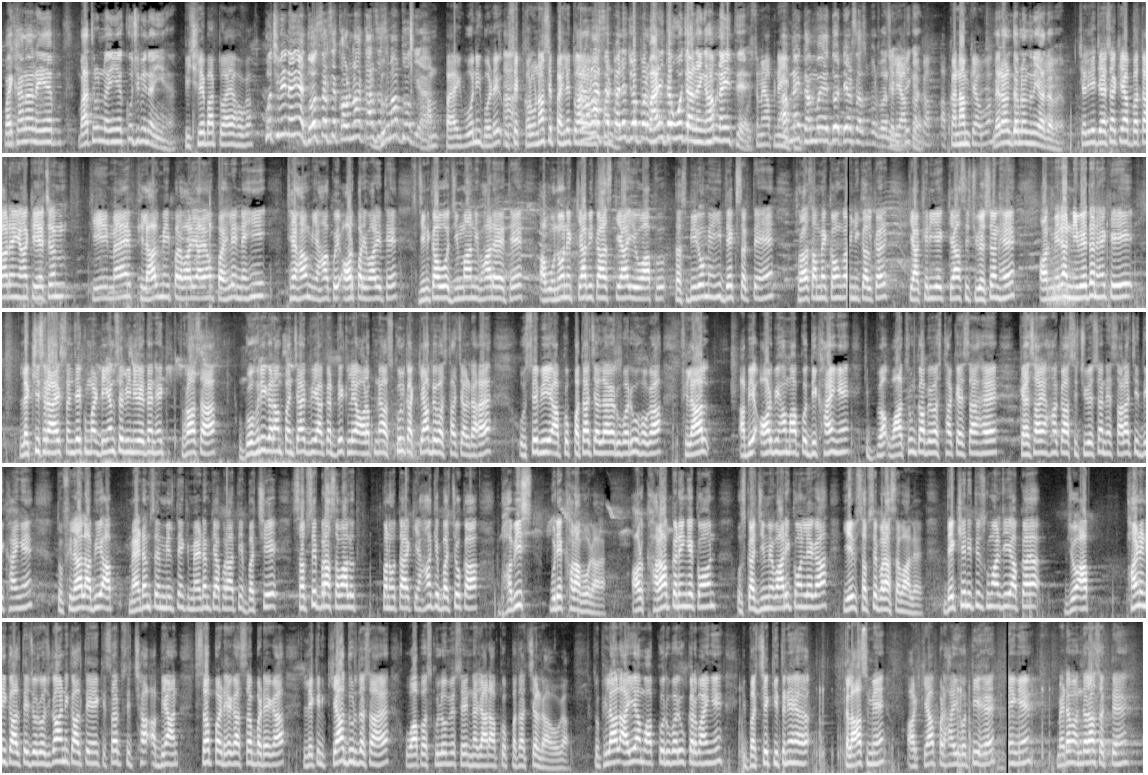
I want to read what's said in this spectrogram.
पैखाना नहीं है बाथरूम नहीं है कुछ भी नहीं है। पिछले बार तो आया होगा। कुछ भी नहीं है। दो साल से कोरोना काल से समाप्त हो गया हम वो नहीं बोल रहे हाँ। उससे कोरोना से पहले तो आया कोरोना से पहले जो प्रभारी थे वो जानेंगे हम नहीं थे। उस समय आप नहीं आप नहीं थे हम दो डेढ़ साल से प्रभारी ठीक आपका है आपका नाम क्या हुआ? मेरा नाम देवनंदन यादव है। चलिए जैसा की आप बता रहे हैं यहाँ के एच एम की मैं फ़िलहाल में प्रभारी आया हूँ पहले नहीं थे हम, यहाँ कोई और परिवार थे जिनका वो जिम्मा निभा रहे थे। अब उन्होंने क्या विकास किया, ये आप तस्वीरों में ही देख सकते हैं। थोड़ा सा मैं कहूँगा निकल कर कि आखिर ये क्या सिचुएशन है। और मेरा निवेदन है कि लखीसराय संजय कुमार डीएम से भी निवेदन है कि थोड़ा सा गोहरी ग्राम पंचायत भी आकर देख ले और अपना स्कूल का क्या व्यवस्था चल रहा है, उससे भी आपको पता चल जाएगा रूबरू होगा। फ़िलहाल अभी और भी हम आपको दिखाएँगे कि बाथरूम का व्यवस्था कैसा है, कैसा यहाँ का सिचुएशन है, सारा चीज़ दिखाएँगे। तो फ़िलहाल अभी आप मैडम से मिलते हैं कि मैडम क्या पढ़ाती हैं। बच्चे, सबसे बड़ा सवाल उत्पन्न होता है कि यहाँ के बच्चों का भविष्य पूरे खराब हो रहा है। और ख़राब करेंगे कौन? उसका जिम्मेवारी कौन लेगा? ये सबसे बड़ा सवाल है। देखिए नीतीश कुमार जी, आपका जो आप फंड निकालते जो रोज़गार निकालते हैं, कि सर्व शिक्षा अभियान सब पढ़ेगा, सब बढ़ेगा, लेकिन क्या दुर्दशा है, वो आप स्कूलों में से नज़ारा आपको पता चल रहा होगा। तो फ़िलहाल आइए, हम आपको रूबरू करवाएँगे कि बच्चे कितने हैं क्लास में और क्या पढ़ाई होती है। मैडम, अंदर आ सकते हैं।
